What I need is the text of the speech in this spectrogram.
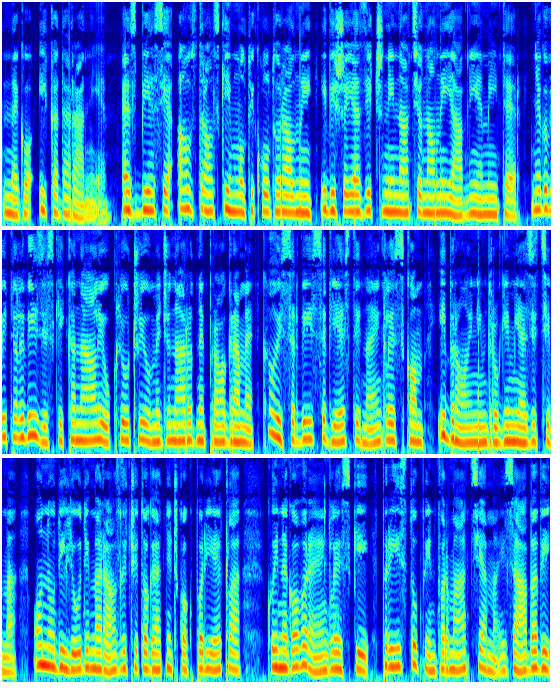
nego ikada ranije. SBS je australski multikulturalni i višejezični nacionalni javni emiter. Njegovi televizijski kanali uključuju međunarodne programe kao i servise vijesti na engleskom i brojnim drugim jezicima. On nudi ljudima različitog etničkog porijekla koji ne govore engleski pristup informacijama i zabavi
